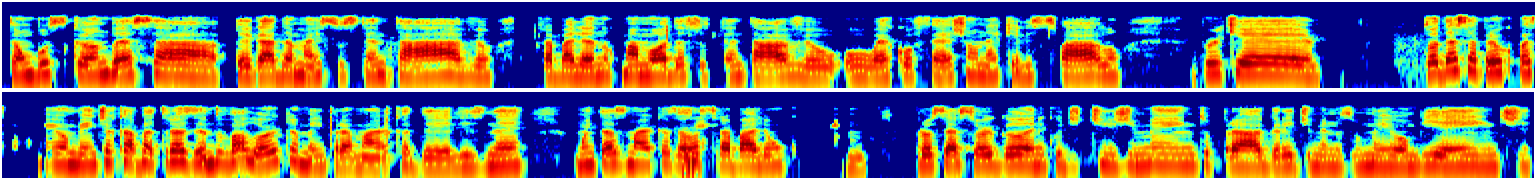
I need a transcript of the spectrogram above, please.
estão buscando essa pegada mais sustentável, trabalhando com uma moda sustentável ou eco-fashion, né, que eles falam, porque toda essa preocupação com o meio ambiente acaba trazendo valor também para a marca deles, né? Muitas marcas elas trabalham com processo orgânico de tingimento para agredir menos o meio ambiente,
